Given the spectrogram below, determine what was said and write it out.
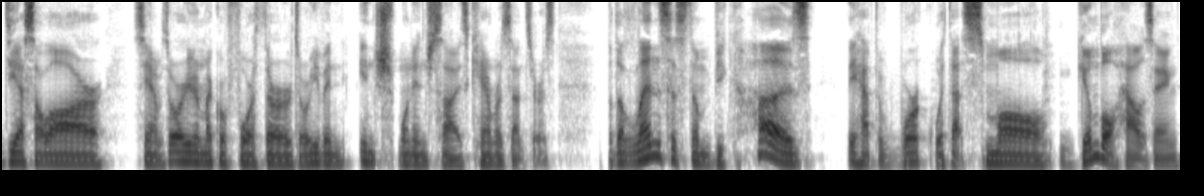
DSLR, SAMs, or even micro four thirds, or even inch, one inch size camera sensors. But the lens system, because they have to work with that small gimbal housing,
